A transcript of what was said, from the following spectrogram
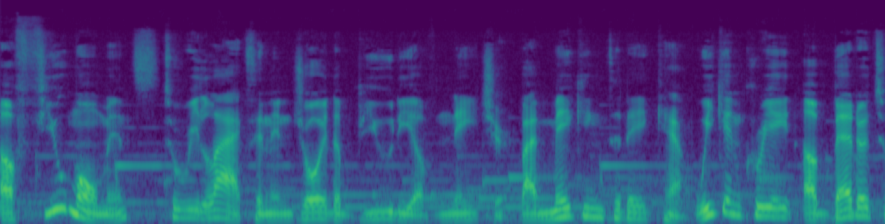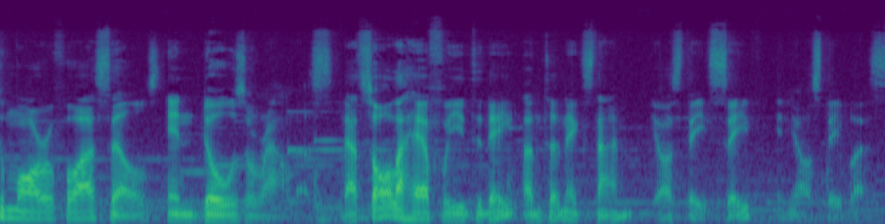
a few moments to relax and enjoy the beauty beauty of nature by making today count. We can create a better tomorrow for ourselves and those around us. That's all I have for you today. Until next time, y'all stay safe and y'all stay blessed.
